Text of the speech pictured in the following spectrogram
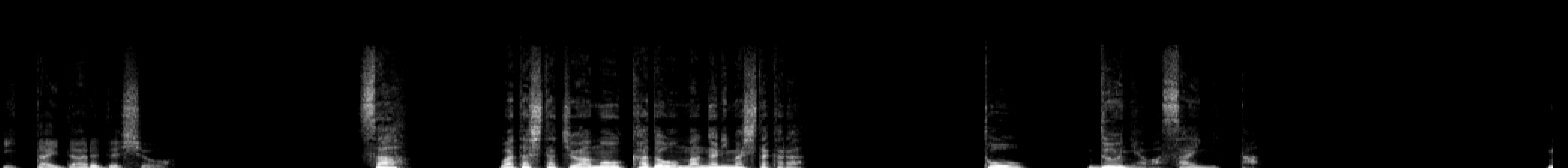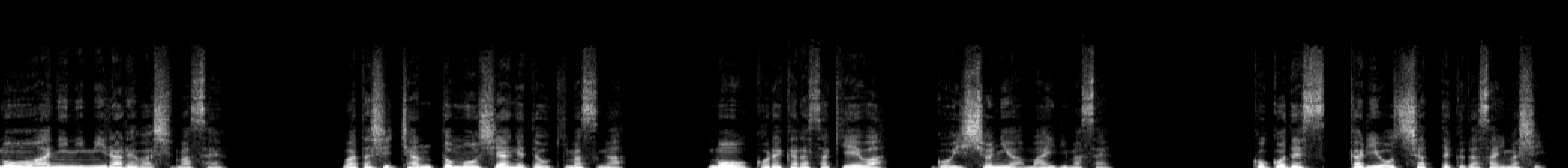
一体誰でしょう？さあ、私たちはもう角を曲がりましたから。と、ドゥーニャは遮った。もう兄に見られはしません。私ちゃんと申し上げておきますが、もうこれから先へはご一緒には参りません。ここですっかりおっしゃってくださいまし。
